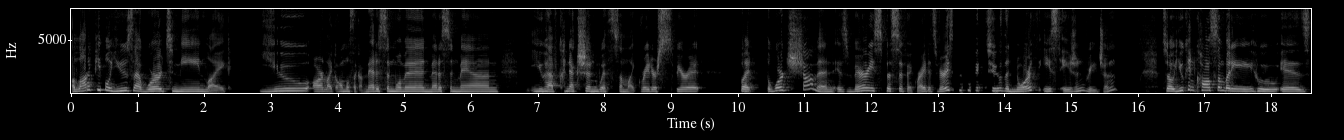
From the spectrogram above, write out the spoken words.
a lot of people use that word to mean like you are like almost like a medicine woman, medicine man. You have connection with some like greater spirit. But the word shaman is very specific, right? It's very specific to the Northeast Asian region. So you can call somebody who is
